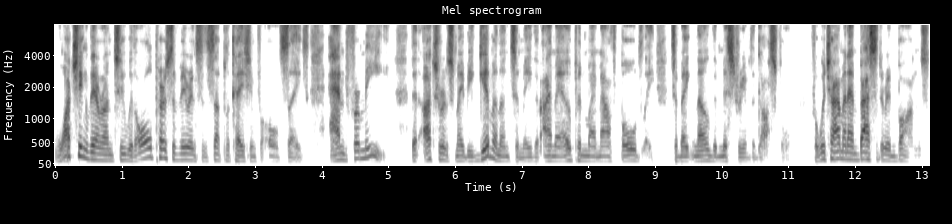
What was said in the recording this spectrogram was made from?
watching thereunto with all perseverance and supplication for all saints, and for me, that utterance may be given unto me, that I may open my mouth boldly to make known the mystery of the gospel, for which I am an ambassador in bonds,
